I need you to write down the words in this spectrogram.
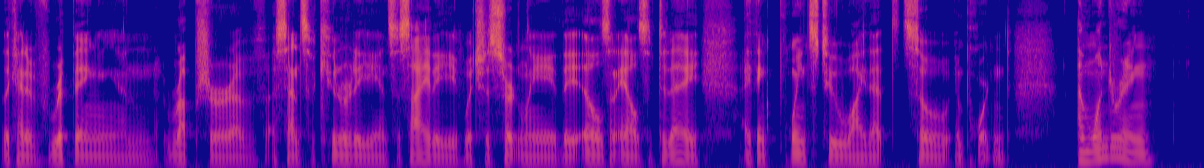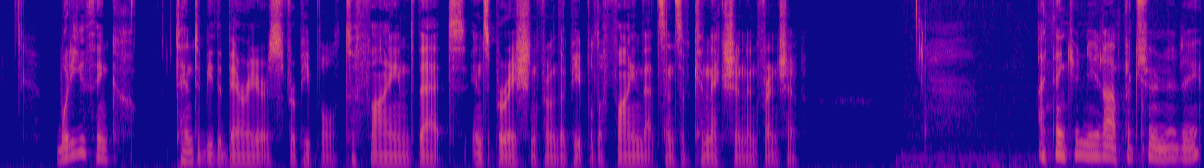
the kind of ripping and rupture of a sense of community and society, which is certainly the ills and ails of today, I think points to why that's so important. I'm wondering, what do you think tend to be the barriers for people to find that inspiration from other people, to find that sense of connection and friendship? I think you need opportunity,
